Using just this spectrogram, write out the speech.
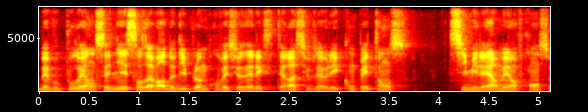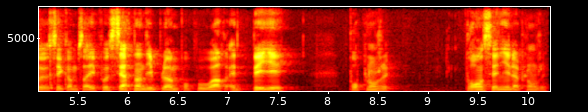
ben vous pourrez enseigner sans avoir de diplôme professionnel, etc., si vous avez les compétences similaires, mais en France, c'est comme ça, il faut certains diplômes pour pouvoir être payé pour plonger, pour enseigner la plongée.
